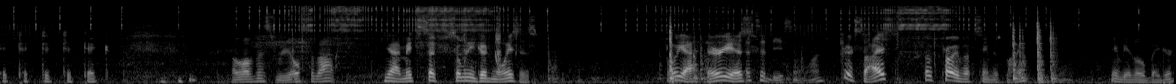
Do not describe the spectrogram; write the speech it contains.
Tick, tick, tick, tick, tick. I love this reel for that. Yeah, it makes such so many good noises. Oh yeah, there he is. It's a decent one. Good size. That's probably about the same as mine. Maybe a little bigger.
